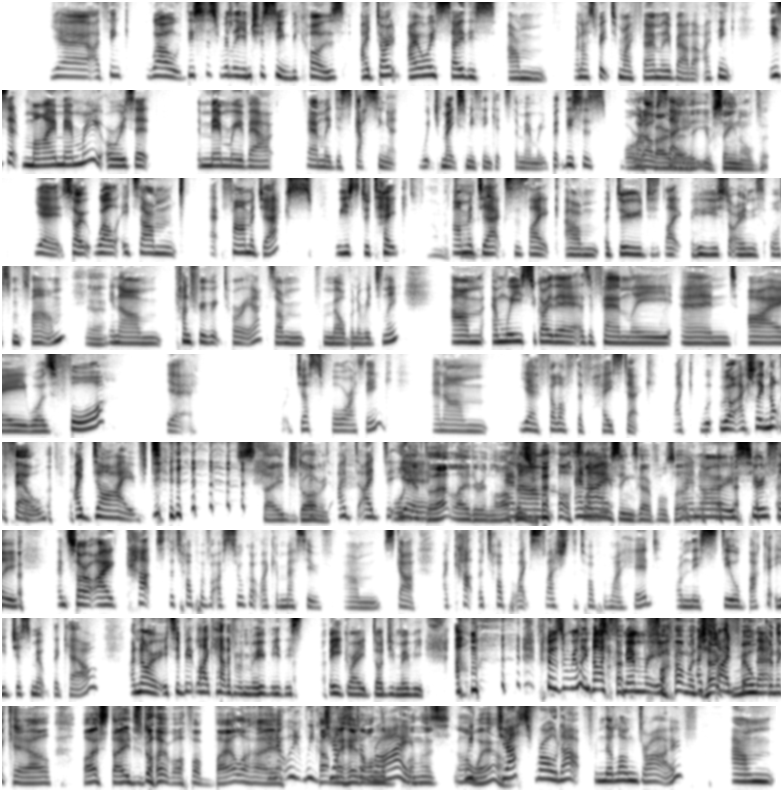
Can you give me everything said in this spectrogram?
yeah, I think. Well, this is really interesting because I don't. I always say this. Um, when I speak to my family about it, I think is it my memory or is it the memory of our family discussing it, which makes me think it's the memory. But this is Or what a I'll photo say. that you've seen of it? yeah. So, well, it's um at Farmer Jack's. We used to take Farmer Farmer Jack's. Jack's is like um a dude like who used to own this awesome farm Yeah. in um country Victoria because I'm from Melbourne originally. Um and we used to go there as a family and I was 4. Yeah. Just 4 I think. And um yeah, fell off the haystack. Like well actually not fell. I dived. Stage diving. I, I, I We'll yeah. get to that later in life And, as um, well. It's and like I- these things go full circle. I know, seriously. And so I cut the top of I've still got like a massive um scar. I cut the top, like slashed the top of my head on this steel bucket. He just milked the cow. I know it's a bit like out of a movie, this B grade dodgy movie. Um, but it was a really nice memory. Farmer Jack's milking that. a cow. I stage dive off a bale of hay. We, we cut just my head on the- arrived. on the- oh, we wow. just rolled up from the long drive. Um,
